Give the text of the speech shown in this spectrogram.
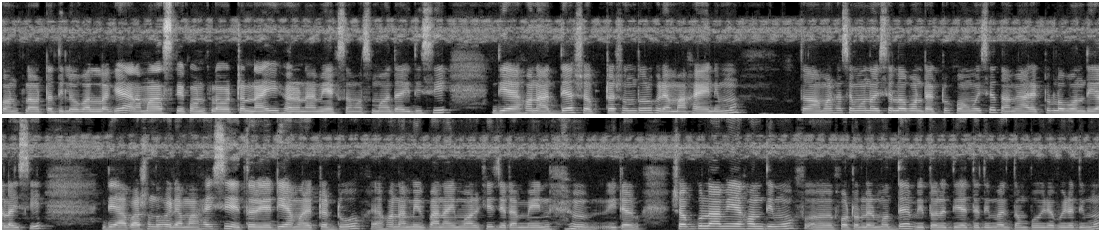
কর্নফ্লাওয়ারটা দিলেও ভালো লাগে। আর আমার আজকে কর্নফ্লাওয়ারটা নাই, কারণ আমি এক চামচ ময়দাই দিছি। দিয়ে এখন আর দেওয়া সবটা সুন্দর করে মাখাই নিমু। তো আমার কাছে মনে হয়েছে লবণটা একটু কম হয়েছে তো আমি আরেকটু লবণ দিয়ে লাইছি। দিয়ে আবার সুন্দর করে মাখাইছি এই তো রেডি আমার একটা ডো। এখন আমি বানাইমো আর কি, যেটা মেইন এটার সবগুলো আমি এখন দিমু পটলের মধ্যে, ভিতরে দিয়ে দিয়ে দিমু, একদম বইরা বইরা দিমু।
